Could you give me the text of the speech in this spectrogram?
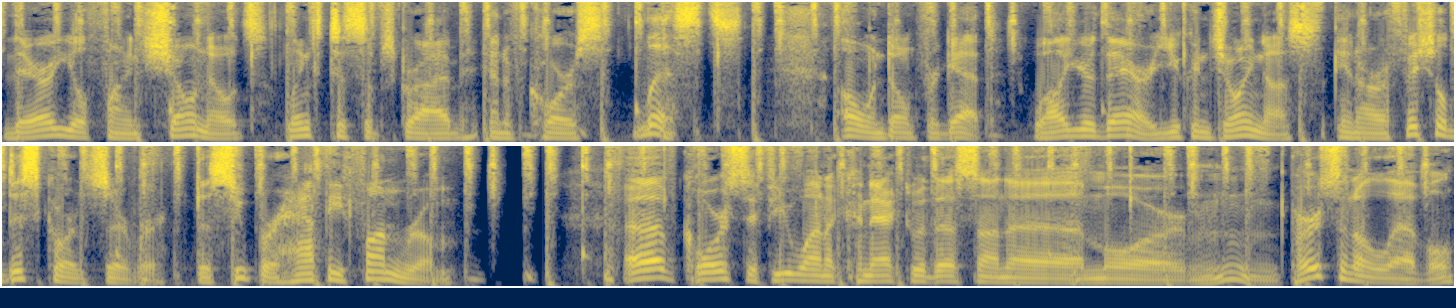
There you'll find show notes, links to subscribe, and of course, lists. Oh, and don't forget, while you're there, you can join us in our official Discord server, the Super Happy Fun Room. Of course, if you want to connect with us on a more mm, personal level,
